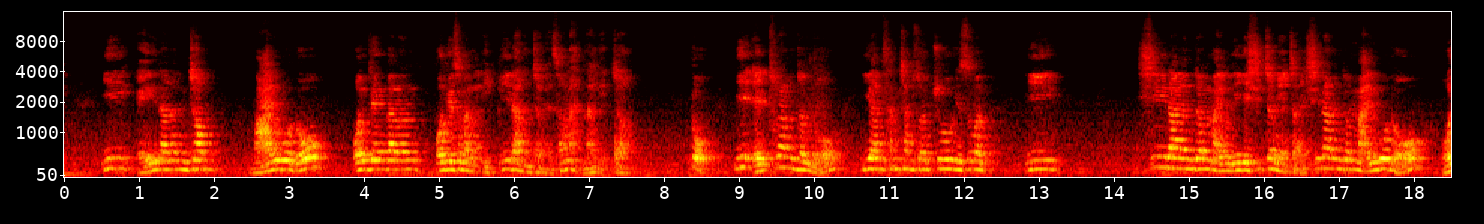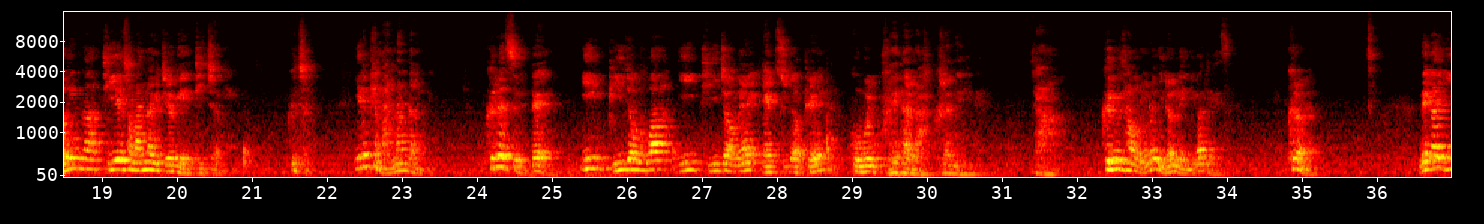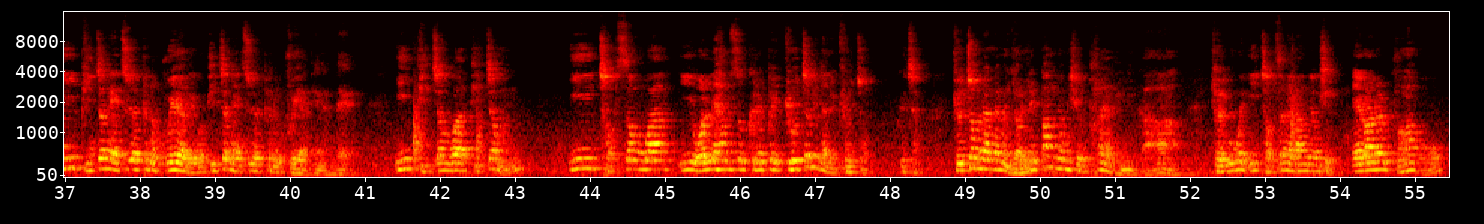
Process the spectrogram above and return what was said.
이 A라는 점 말고도 언젠가는 어디에서 만나? 이 B라는 점에서 만나겠죠. 또 이 L2라는 점도 이한 3차함수가 쭉 있으면 이 C라는 점 말고도 이게 C점이었잖아요. C라는 점 말고도 어딘가 D에서 만나겠죠. 여기 D점이. 그쵸? 이렇게 만난다는 거예요. 그랬을 때 이 B점과 이 D점의 X좌표의 곱을 구해달라 그런 얘기네. 자, 그림상으로는 이런 의미가 되겠어요. 그러면 내가 이 B점의 x좌표를 구해야 되고 D점의 x좌표를 구해야 되는데 이 B점과 D점은 이 접선과 이 원래 함수 그래프의 교점이잖아요. 교점. 그렇죠? 교점을 하려면 연립 방 정식을 풀어야 되니까 결국은 이 접선의 방정식 L1을 구하고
